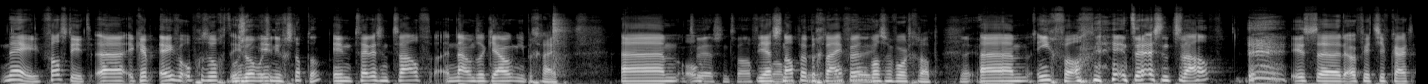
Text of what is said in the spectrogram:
nee, vast niet. Eh, ik heb even opgezocht. Hoezo in, wordt je niet gesnapt dan? in 2012, eh, nou, omdat ik jou ook niet begrijp. Ehm, om, 2012. ja, snappen, begrijpen was een woordgrap. Nee. Ehm, in ieder geval, in 2012 is eh, de OV-chipkaart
